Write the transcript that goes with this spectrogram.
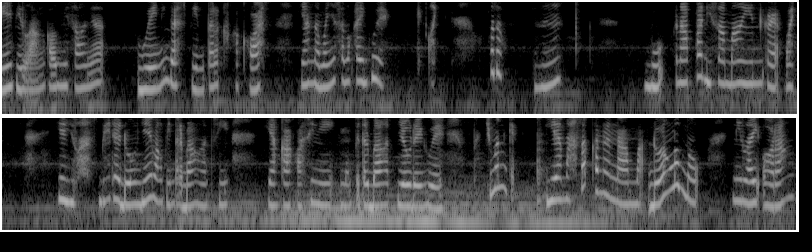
dia bilang kalau misalnya gue ini gak sepintar kakak kelas yang namanya sama kayak gue. Kayak like what the hmm, bu kenapa disamain? Kayak like ya jelas beda dong. Dia emang pintar banget sih. Yang kakak sini emang pintar banget jauh dari gue. Cuman kayak ya masa karena nama doang lo mau nilai orang?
